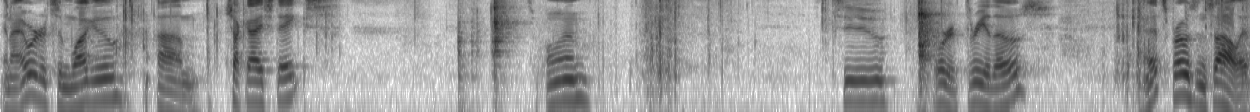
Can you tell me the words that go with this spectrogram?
And I ordered some Wagyu um, chuck eye steaks. That's one, two, ordered three of those. It's frozen solid.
